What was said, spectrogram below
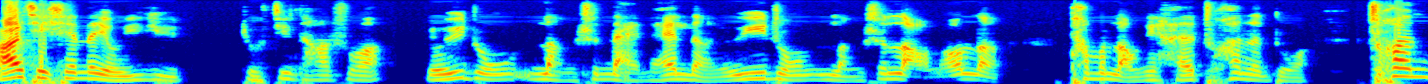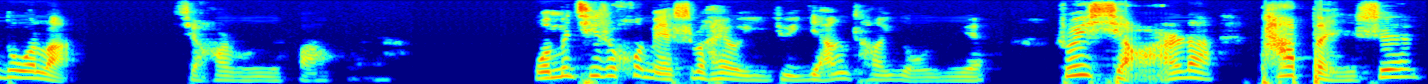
而且现在有一句，就经常说，有一种冷是奶奶冷，有一种冷是姥姥冷，他们老给孩子穿的多，穿多了小孩容易发火呀。我们其实后面是不是还有一句阳肠有余？所以小孩呢，他本身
